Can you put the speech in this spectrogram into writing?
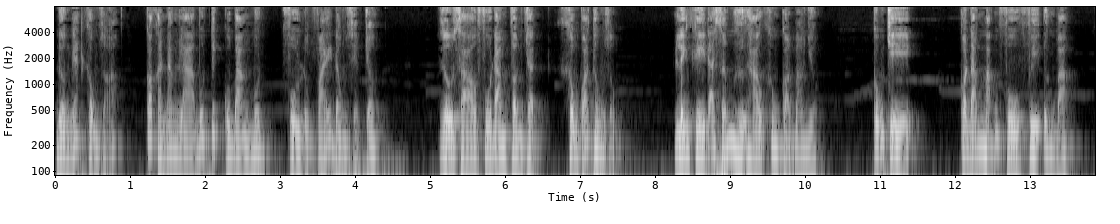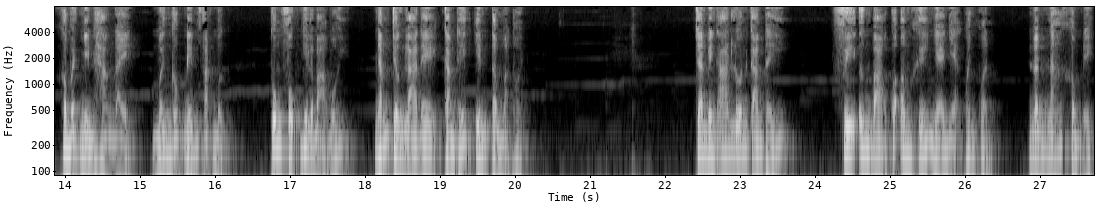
Đường nét không rõ có khả năng là bút tích của bàng môn, Phù lục phái đồng Diệp Châu. Dù sao, phù đàm phẩm trật Không quá thông dụng. Linh khí đã sớm hư hao không còn bao nhiêu. Cũng chỉ có đám mãng phù phi ưng bảo Không biết nhìn hàng này mới ngốc đến phát mực. Cung phụng như là bảo bối, Nhắm chừng là để cảm thấy yên tâm mà thôi. Trần Bình An luôn cảm thấy Phi ưng bảo có âm khí nhẹ nhẹ quanh quẩn, Nấn ná không đi.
